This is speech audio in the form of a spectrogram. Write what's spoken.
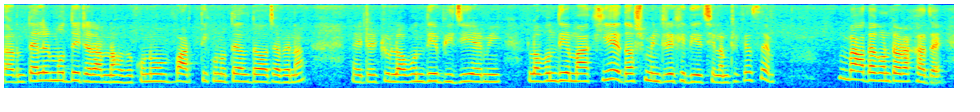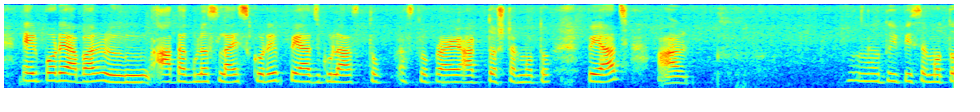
কারণ তেলের মধ্যে এটা রান্না হবে। কোনো বাড়তি কোনো তেল দেওয়া যাবে না। এটা একটু লবণ দিয়ে ভিজিয়ে আমি লবণ দিয়ে মাখিয়ে দশ মিনিট রেখে দিয়েছিলাম, ঠিক আছে? বা আধা ঘণ্টা রাখা যায়। এরপরে আবার আদাগুলো স্লাইস করে পেঁয়াজগুলো আস্ত আস্ত প্রায় আট দশটার মতো পেঁয়াজ আর দুই পিসের মতো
